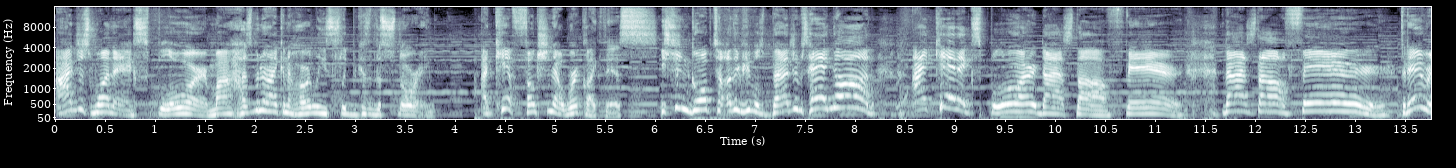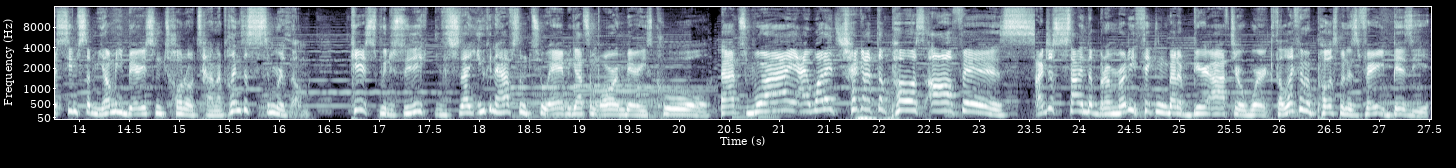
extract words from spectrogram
I just want to explore. My husband and I can hardly sleep because of the snoring. I can't function at work like this. You shouldn't go up to other people's bedrooms. Hang on! I can't explore. That's not fair. That's not fair. Today I received some yummy berries from Tono Town. I plan to simmer them. Here, sweetie, sweetie, so that you can have some too. And we got some orange berries. Cool. That's right. I wanted to check out the post office. I just signed up, but I'm already thinking about a beer after work. The life of a postman is very busy.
